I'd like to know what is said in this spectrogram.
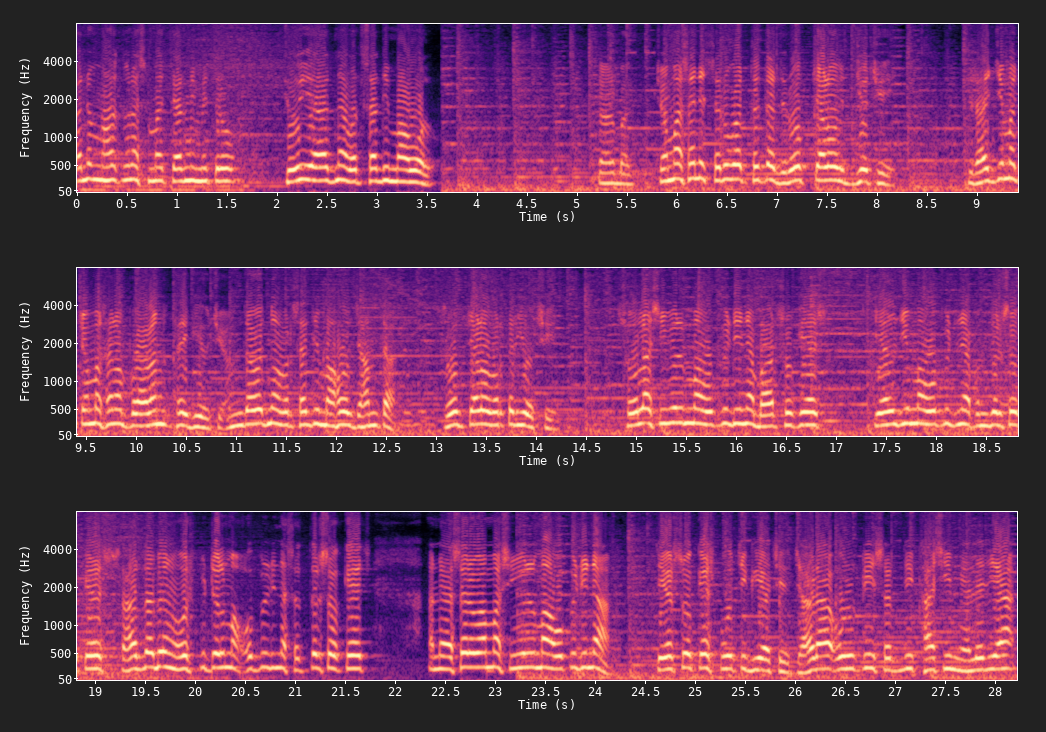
અને મહત્વના સમાચારની મિત્રો, જોઈએ આજના વરસાદી માહોલ. ત્યારબાદ ચોમાસાની શરૂઆત થતાં જ રોગચાળો વધ્યો છે. રાજ્યમાં ચોમાસાનો પ્રારંભ થઈ ગયો છે. અમદાવાદના વરસાદી માહોલ જામતા રોગચાળો વરકર્યો છે. સોલા સિવિલમાં ઓપીડીના બારસો કેસ, એલજીમાં ઓપીડીના પંદરસો કેસ, શારદાબેન હોસ્પિટલમાં ઓપીડીના સત્તરસો કેસ અને અસરવામાં સિવિલમાં ઓપીડીના તેરસો કેસ પહોંચી ગયા છે. ઝાડા, ઉલટી, શરદી, ખાંસી, મેલેરિયા,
